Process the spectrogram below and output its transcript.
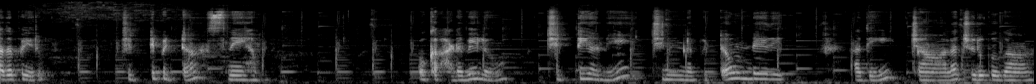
కథ పేరు చిట్టిపిట్ట స్నేహం. ఒక అడవిలో చిట్టి అనే చిన్న పిట్ట ఉండేది. అది చాలా చురుకుగా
